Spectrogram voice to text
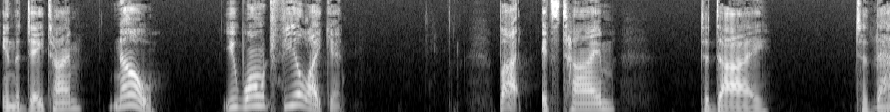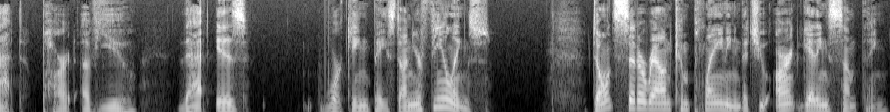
in the daytime? No, you won't feel like it. But it's time to die to that part of you that is working based on your feelings. Don't sit around complaining that you aren't getting something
